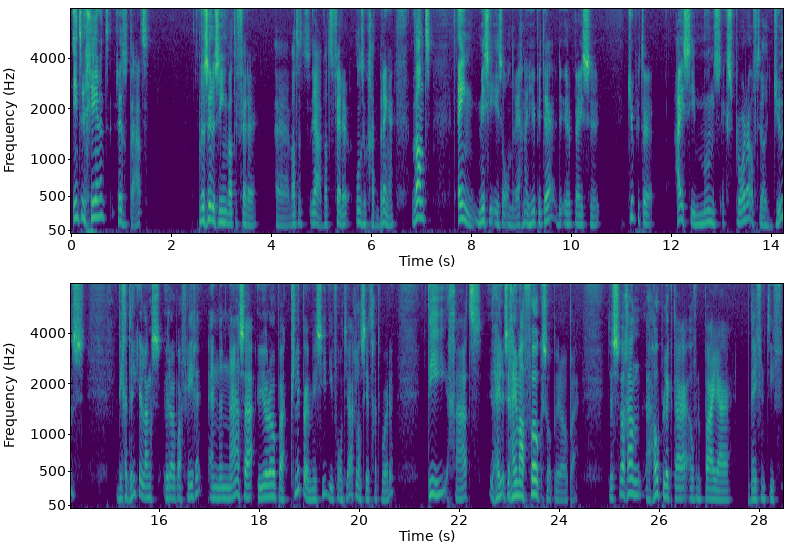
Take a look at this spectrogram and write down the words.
intrigerend resultaat. We zullen zien wat, er verder, uh, wat, het, ja, wat verder onderzoek gaat brengen. Want één missie is al onderweg naar Jupiter, de Europese Jupiter Icy Moons Explorer, oftewel JUICE. die gaat drie keer langs Europa vliegen. En de NASA Europa Clipper missie, die volgend jaar gelanceerd gaat worden, die gaat zich helemaal focussen op Europa. Dus we gaan hopelijk daar over een paar jaar definitief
